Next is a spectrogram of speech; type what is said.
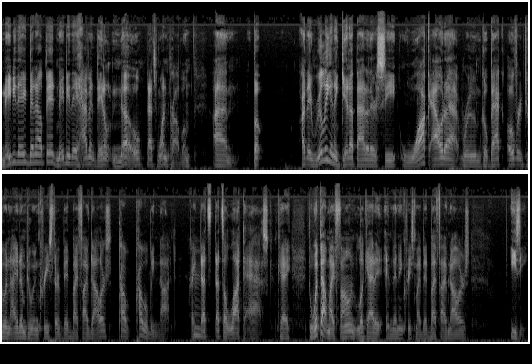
maybe they've been outbid maybe they haven't they don't know. That's one problem. Um, but are they really going to get up out of their seat walk out of that room go back over to an item to increase their bid by five dollars? Prob- probably not right? That's that's a lot to ask okay? To whip out my phone look at it and then increase my bid by five dollars easy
